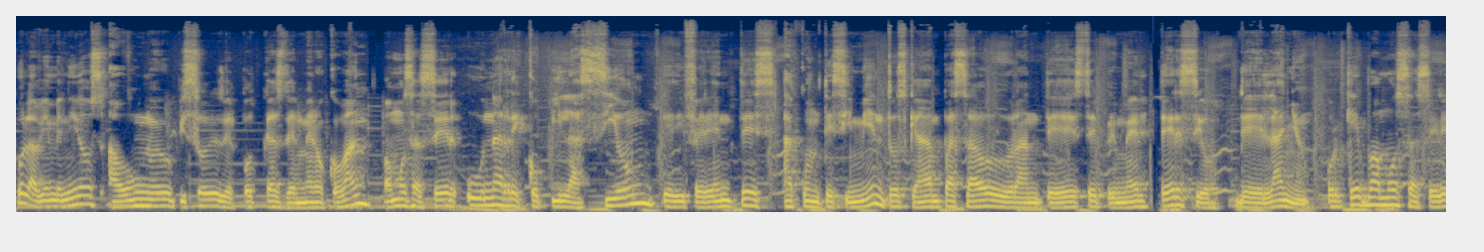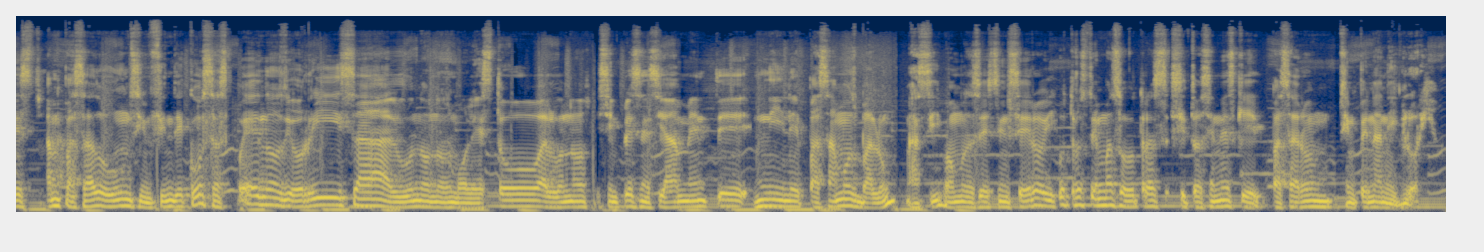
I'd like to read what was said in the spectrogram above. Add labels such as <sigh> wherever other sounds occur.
Hola, bienvenidos a un nuevo episodio del podcast del Mero Cobán. Vamos a hacer una recopilación de diferentes acontecimientos que han pasado durante este primer tercio del año. ¿Por qué vamos a hacer esto? Han pasado un sinfín de cosas. Pues nos dio risa, algunos nos molestó, algunos simple y sencillamente ni le pasamos balón, así vamos a ser sinceros, y otros temas o otras situaciones que pasaron sin pena ni gloria.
